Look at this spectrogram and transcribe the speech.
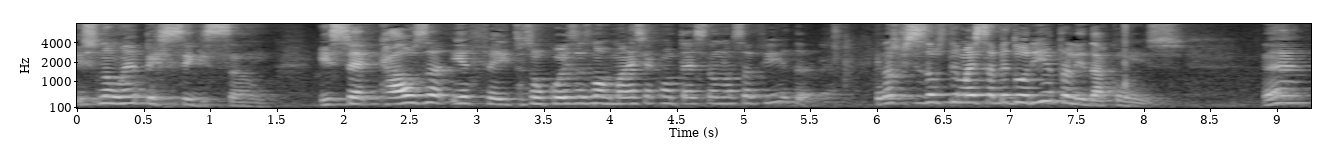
Isso não é perseguição. Isso é causa e efeito. São coisas normais que acontecem na nossa vida. E nós precisamos ter mais sabedoria para lidar com isso. Né?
